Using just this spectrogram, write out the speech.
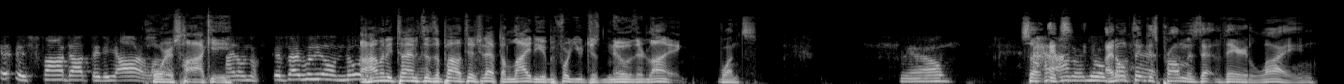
it's found out that they are lying. Horse hockey. I don't know because I really don't know. How many times does a politician have to lie to you before you just know they're lying? Once. You know, So I- I it's don't know I don't think that. his problem is that they're lying.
